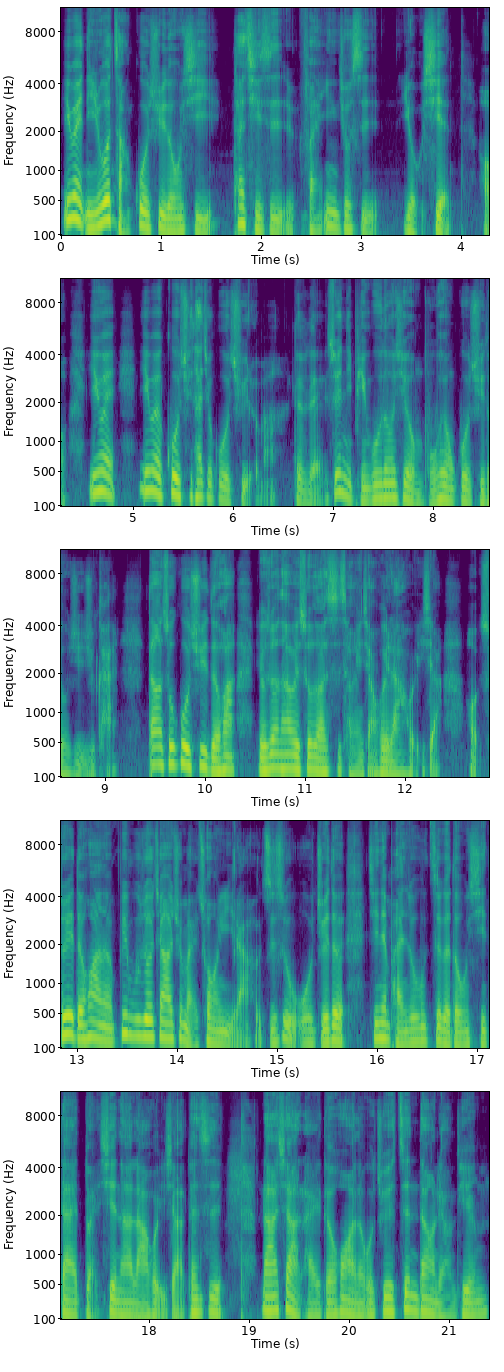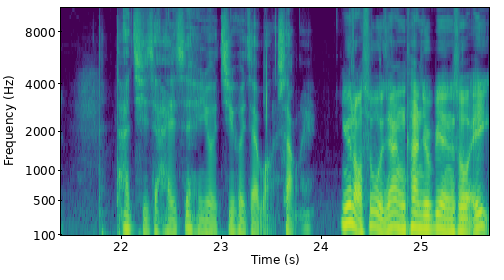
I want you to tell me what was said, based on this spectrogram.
因为你如果涨过去的东西，它其实反应就是有限。好，因为因为过去它就过去了嘛，对不对？所以你评估东西，我们不会用过去东西去看。当然说过去的话，有时候它会受到市场影响，会拉回一下。好，所以的话呢，并不是说叫他去买创意啦，只是我觉得今天盘中这个东西，大概短线它拉回一下，但是拉下来的话呢，我觉得震荡两天。它其实还是很有机会再往上哎、因为老师，我这样看就变成说，哎，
